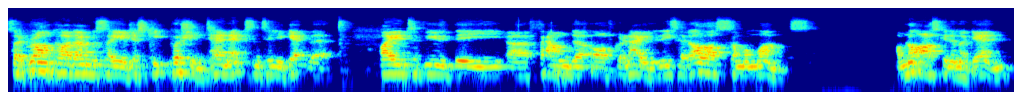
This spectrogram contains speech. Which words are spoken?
So Grant Cardone would say you just keep pushing 10x until you get there. I interviewed the uh, founder of Grenade, and he said, "I'll ask someone once. I'm not asking them again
